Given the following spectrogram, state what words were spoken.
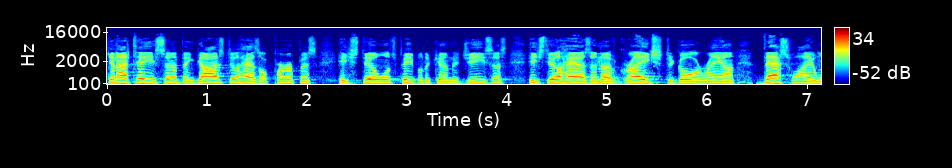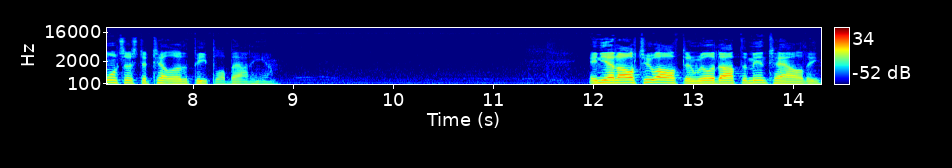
Can I tell you something? God still has a purpose. He still wants people to come to Jesus. He still has enough grace to go around. That's why He wants us to tell other people about Him. And yet, all too often, we'll adopt the mentality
